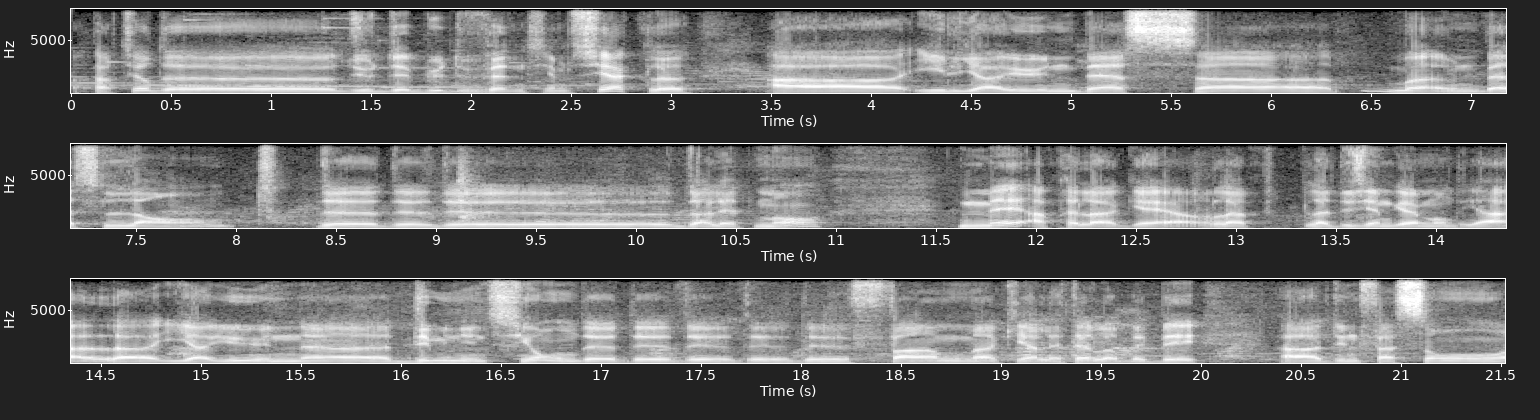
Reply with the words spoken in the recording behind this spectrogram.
À partir du début du XXe siècle, euh, il y a eu une baisse, euh, une baisse lente d'allaitement. Mais après la guerre, la, Deuxième Guerre mondiale, euh, il y a eu une euh, diminution de femmes qui allaitaient leur bébé euh, d'une façon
